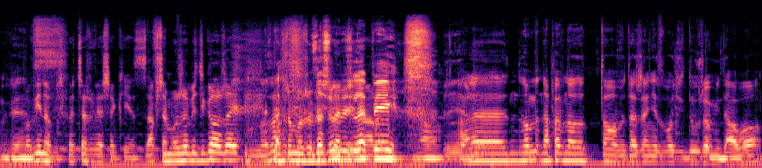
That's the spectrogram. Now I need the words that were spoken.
Więc- powinno być, chociaż wiesz jak jest. Zawsze może być gorzej, No zawsze może być Zawsze lepiej. być lepiej. No, ale no, na pewno to wydarzenie z Łodzi dużo mi dało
